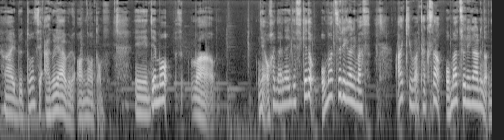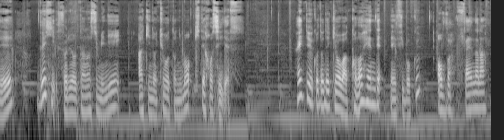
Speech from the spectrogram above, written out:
はい、ルトンセアグレアブルオンノートン、えー、でもまあねお花はないですけどお祭りがあります。秋はたくさんお祭りがあるので是非それを楽しみに秋の京都にも来てほしいです。はいということで今日はこの辺で。メイシボクオーバー。さよなら。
